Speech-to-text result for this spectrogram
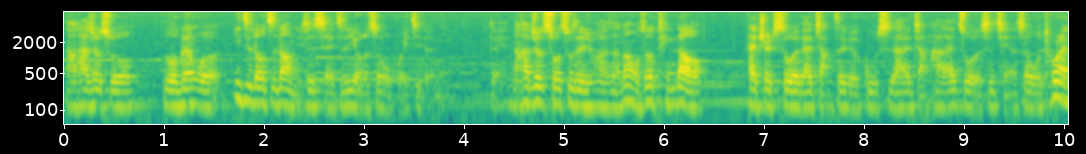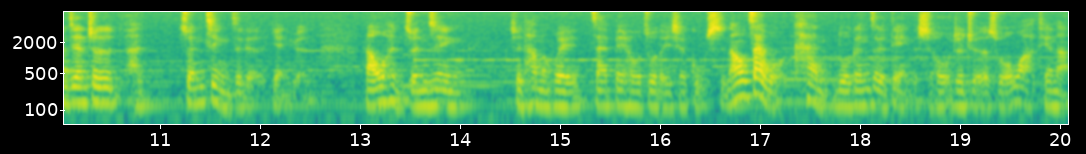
然后他就说：“罗根，我一直都知道你是谁，只是有的时候我不会记得你。”对，然后他就说出这句话的时候，那我就听到 Patrick Stewart 在讲这个故事，他在讲他在做的事情的时候，我突然间就是很尊敬这个演员，然后我很尊敬，就他们会在背后做的一些故事。然后在我看罗根这个电影的时候，我就觉得说：“哇，天哪，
